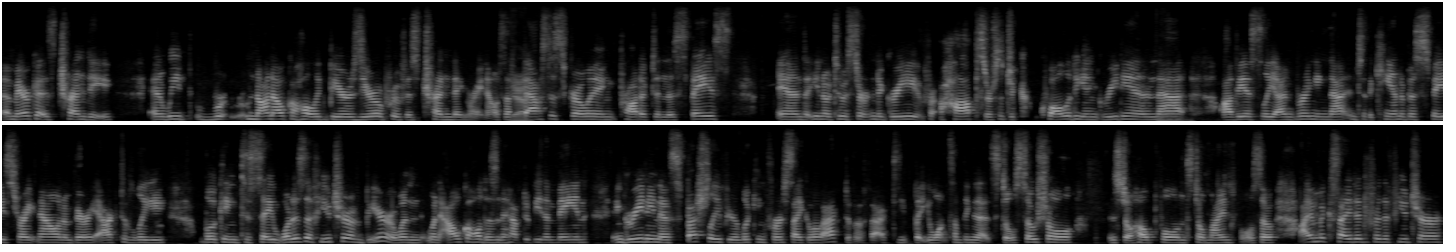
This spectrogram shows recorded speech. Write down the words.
America is trendy. And we non-alcoholic beer, zero proof, is trending right now. It's the yeah. fastest growing product in this space and you know to a certain degree hops are such a quality ingredient in that yeah. obviously i'm bringing that into the cannabis space right now and i'm very actively looking to say what is the future of beer when when alcohol doesn't have to be the main ingredient especially if you're looking for a psychoactive effect but you want something that's still social and still helpful and still mindful so i'm excited for the future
